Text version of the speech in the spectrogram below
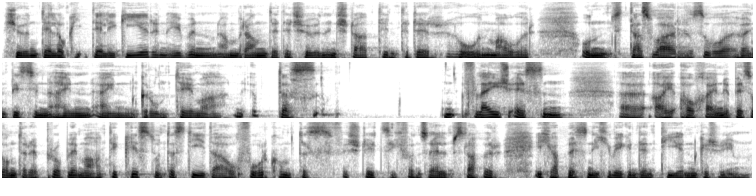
schön delegieren, eben am Rande der schönen Stadt hinter der Hohen Mauer. Und das war so ein bisschen ein, ein Grundthema. Das Fleischessen äh, auch eine besondere Problematik ist und dass die da auch vorkommt, das versteht sich von selbst. Aber ich habe es nicht wegen den Tieren geschrieben.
